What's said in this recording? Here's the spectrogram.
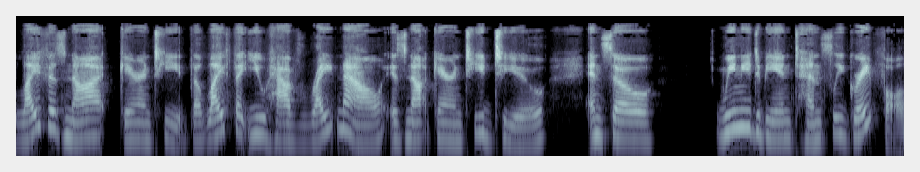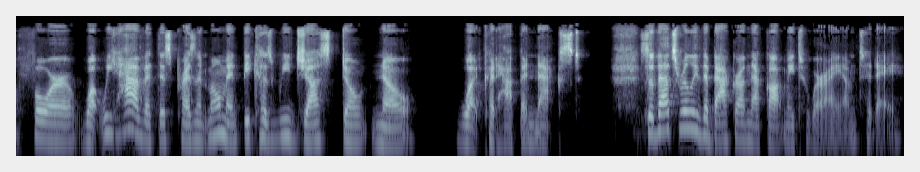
life is not guaranteed. The life that you have right now is not guaranteed to you. And so we need to be intensely grateful for what we have at this present moment because we just don't know what could happen next. So that's really the background that got me to where I am today.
